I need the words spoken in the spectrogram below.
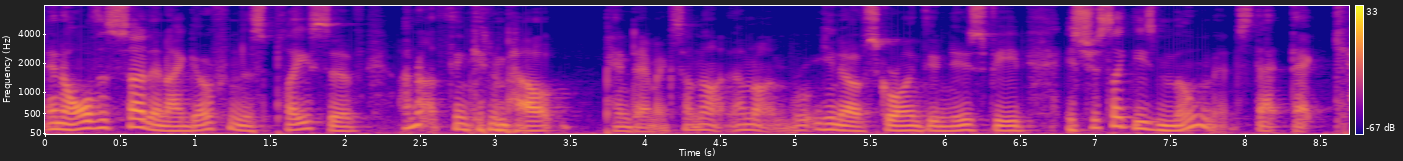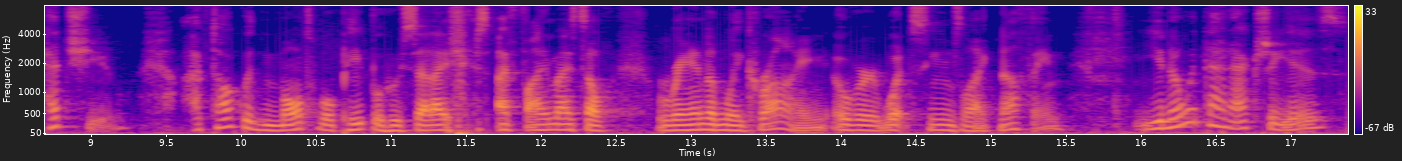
And all of a sudden, I go from this place of I'm not thinking about pandemics. I'm not. I'm not. You know, scrolling through newsfeed. It's just like these moments that that catch you. I've talked with multiple people who said I just I find myself randomly crying over what seems like nothing. You know what that actually is?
